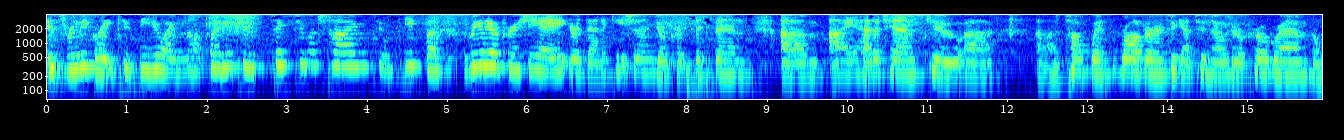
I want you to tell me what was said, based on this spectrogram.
it's really great to see you. I'm not planning to take too much time to speak, but really appreciate your dedication, your persistence. Um, I had a chance to uh, uh, talk with Robert to get to know your program, the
